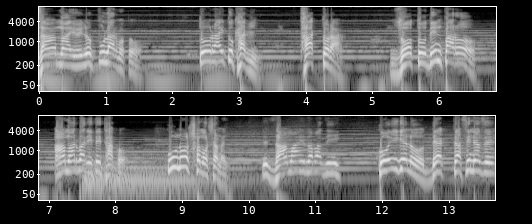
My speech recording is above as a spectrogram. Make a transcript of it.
জামাই হইল পুলার মতো। তোরাই তো খাবি। থাক তোরা। যতদিন পারো আমার বাড়িতেই থাকো। কোনো সমস্যা নাই। জামাই বাবাজি কই গেল? দেখতাছি না যে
